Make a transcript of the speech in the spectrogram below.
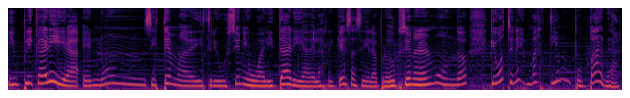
implicaría en un sistema de distribución igualitaria de las riquezas y de la producción en el mundo que vos tenés más tiempo para.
